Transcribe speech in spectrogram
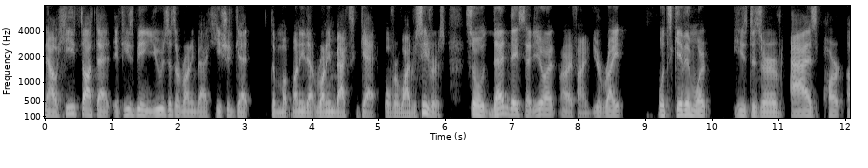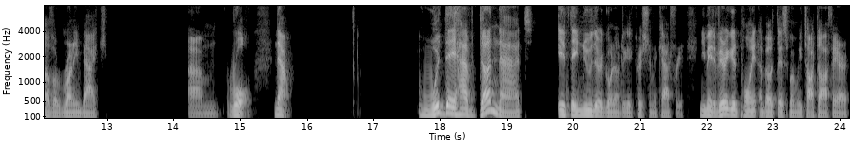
Now, he thought that if he's being used as a running back, he should get the mo- money that running backs get over wide receivers. So then they said, you know what? All right, fine. You're right. Let's give him what he's deserved as part of a running back um, role. Now, would they have done that if they knew they were going out to get Christian McCaffrey? You made a very good point about this when we talked off air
